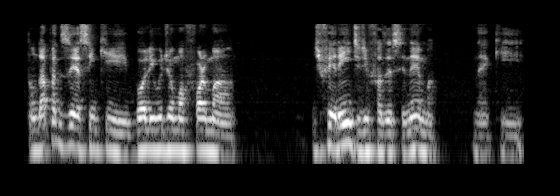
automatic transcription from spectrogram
Então dá para dizer assim que Bollywood é uma forma diferente de fazer cinema, né? Que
